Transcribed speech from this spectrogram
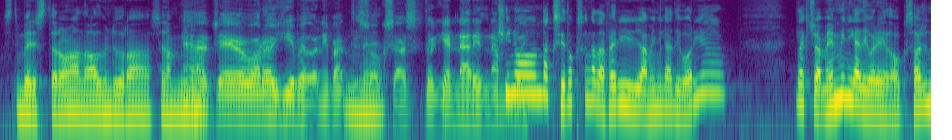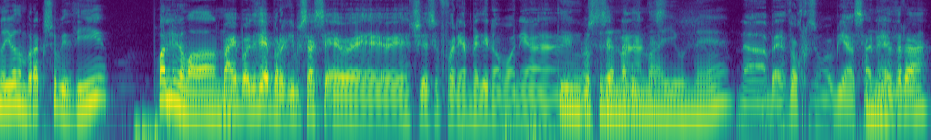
στην Περιστερώνα, να δούμε και τώρα σε ένα Ε, μήνα. Και ωραίο γήπεδο είπαν τη Ναι. Όξας. Το Γενάρη να Τσίνο, μπει. εντάξει, το ξανά καταφέρει να μείνει κατηγορία. Εντάξει, να μην μείνει κατηγορία εδώ. Ξέρω το γήπεδο μπορεί να αξιοποιηθεί που άλλη ομάδα. Μα υποτίθεται προκύψας σε ε, ε, σε συμφωνία με την ομόνια Την 29η 29ης Μαΐου, ναι. να το χρησιμοποιεί σαν έδρα.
